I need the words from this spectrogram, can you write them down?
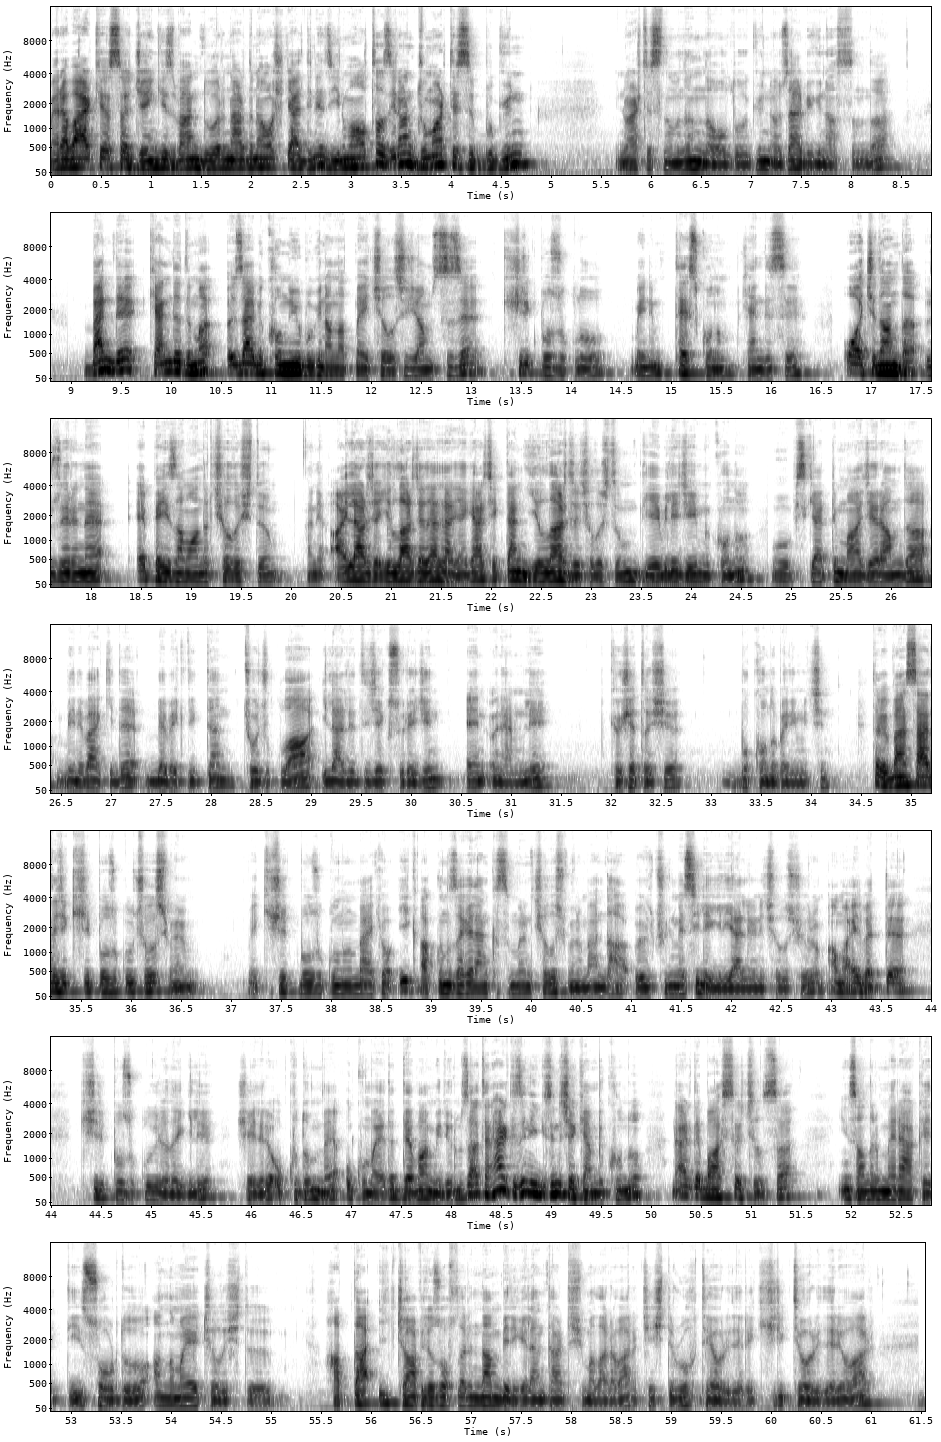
Merhaba herkese Cengiz ben Duvarın Ardına hoş geldiniz. 26 Haziran Cumartesi bugün üniversite sınavının da olduğu gün özel bir gün aslında. Ben de kendi adıma özel bir konuyu bugün anlatmaya çalışacağım size. Kişilik bozukluğu benim test konum kendisi. O açıdan da üzerine epey zamandır çalıştığım hani aylarca yıllarca derler ya gerçekten yıllarca çalıştığım diyebileceğim bir konu. Bu psikiyatri maceramda beni belki de bebeklikten çocukluğa ilerletecek sürecin en önemli köşe taşı bu konu benim için. Tabii ben sadece kişilik bozukluğu çalışmıyorum ve kişilik bozukluğunun belki o ilk aklınıza gelen kısımlarını çalışmıyorum. Ben daha ölçülmesiyle ilgili yerlerini çalışıyorum ama elbette kişilik bozukluğuyla da ilgili şeyleri okudum ve okumaya da devam ediyorum. Zaten herkesin ilgisini çeken bir konu. Nerede bahsi açılsa insanların merak ettiği, sorduğu, anlamaya çalıştığı, hatta ilk çağ filozoflarından beri gelen tartışmalar var. Çeşitli ruh teorileri, kişilik teorileri var.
